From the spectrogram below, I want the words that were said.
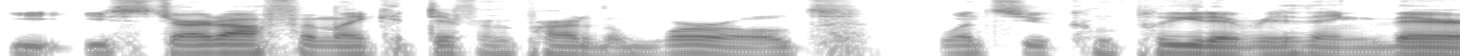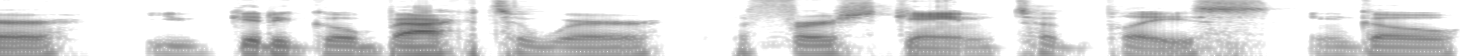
you, you start off in like a different part of the world. Once you complete everything there, you get to go back to where the first game took place and go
